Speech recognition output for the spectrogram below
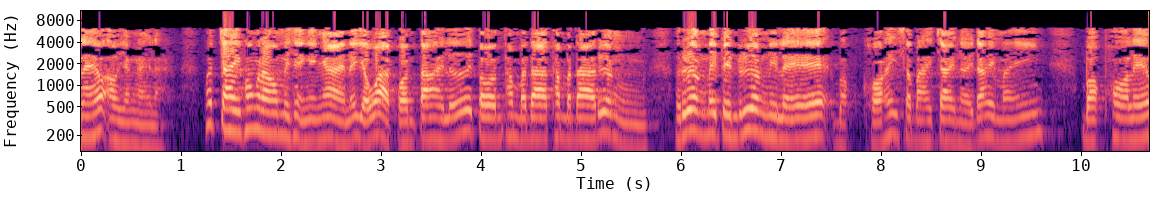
แล้วเอายังไงล่ะ ว่าใจของเราไม่ใช่ง่ายๆนะอย่าว่าก่อนตายเลย ตอนธรรมดาธรรมดาเรื่องเรื่องไม่เป็นเรื่องนี่แหละบอกขอให้สบายใจหน่อยได้ไหมบอกพอแล้ว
